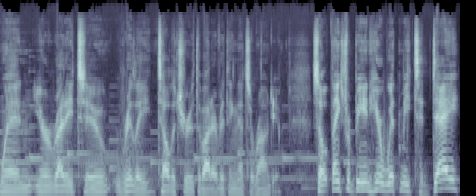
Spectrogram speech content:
when you're ready to really tell the truth about everything that's around you. So, thanks for being here with me today.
